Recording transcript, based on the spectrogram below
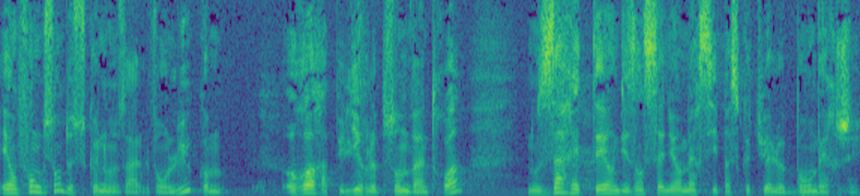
et en fonction de ce que nous avons lu, comme Aurore a pu lire le psaume 23, nous arrêter en disant Seigneur, merci parce que tu es le bon berger.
